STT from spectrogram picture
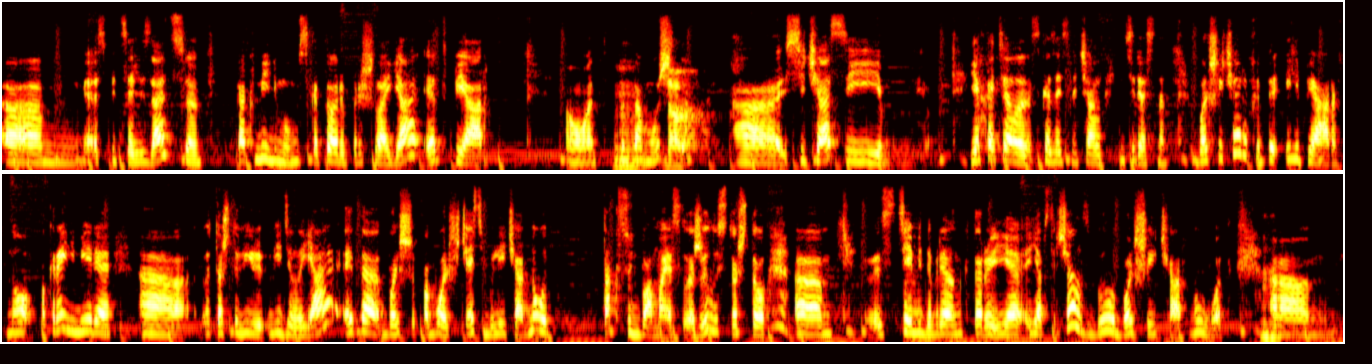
э, специализацию как минимум, с которой пришла я, это пиар. Вот, mm-hmm. потому что да. а, сейчас и я хотела сказать сначала, интересно, больше HR или пиаров, но, по крайней мере, а, то, что видела я, это больше, по большей части были HR. Ну, вот так судьба моя сложилась, то, что э, с теми деврелами, которые я, я встречалась, было больше HR. Ну вот. Uh-huh. Э,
